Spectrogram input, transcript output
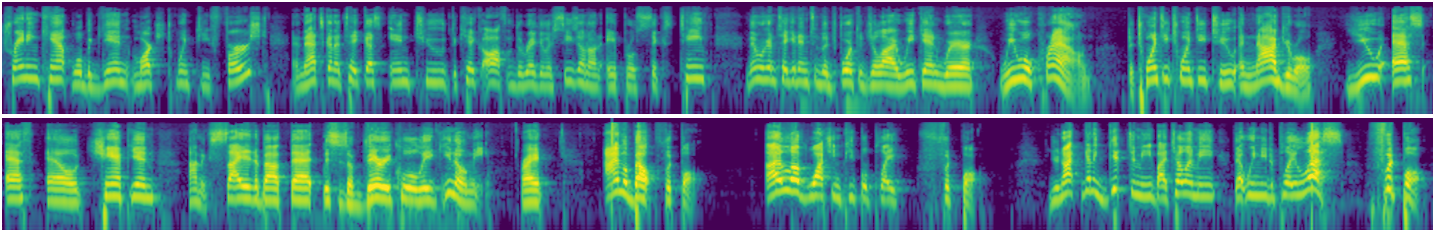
Training camp will begin March 21st, and that's going to take us into the kickoff of the regular season on April 16th. And then we're going to take it into the 4th of July weekend where we will crown the 2022 inaugural USFL champion. I'm excited about that. This is a very cool league. You know me, right? I'm about football. I love watching people play football. You're not going to get to me by telling me that we need to play less football.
